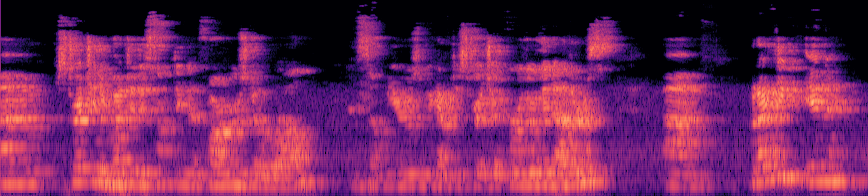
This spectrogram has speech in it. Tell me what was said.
Um, stretching a budget is something that farmers know well. In some years, we have to stretch it further than others. Um, but I think in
